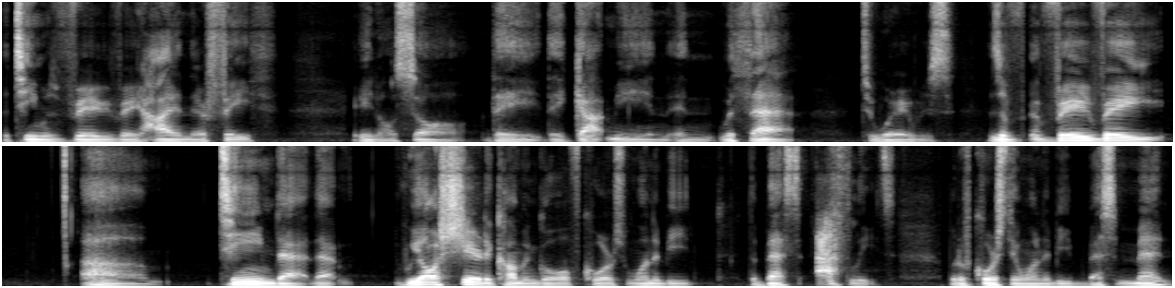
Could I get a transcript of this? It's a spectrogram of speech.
the team was very, very high in their faith, you know. So they they got me, and and with that, to where it was it was a, a very, very um, team that that we all shared a common goal. Of course, we want to be the best athletes, but of course, they want to be best men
